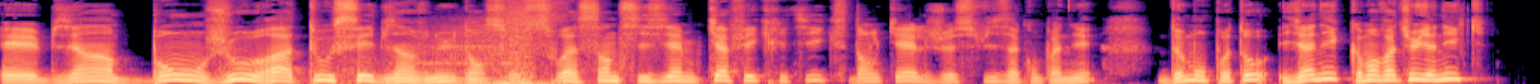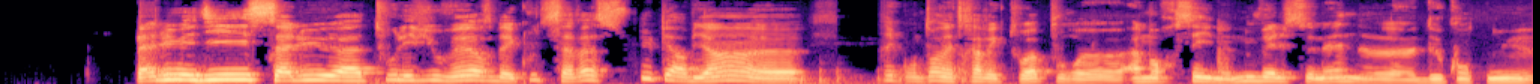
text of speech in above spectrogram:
Eh bien, bonjour à tous et bienvenue dans ce 66e Café Critiques dans lequel je suis accompagné de mon poteau Yannick. Comment vas-tu Yannick? Salut Eddy, salut à tous les viewers. Bah écoute, ça va super bien. Euh, très content d'être avec toi pour euh, amorcer une nouvelle semaine euh, de contenu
